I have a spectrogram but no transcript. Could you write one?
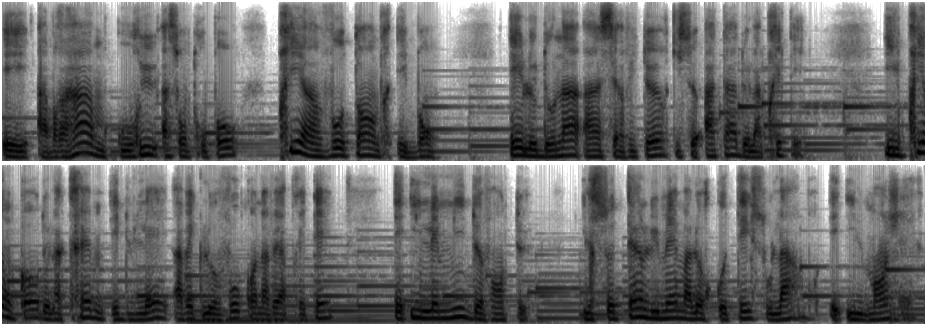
Et Abraham courut à son troupeau prit un veau tendre et bon, et le donna à un serviteur qui se hâta de la prêter. Il prit encore de la crème et du lait avec le veau qu'on avait apprêté, et il les mit devant eux. Il se tint lui-même à leur côté sous l'arbre, et ils mangèrent.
